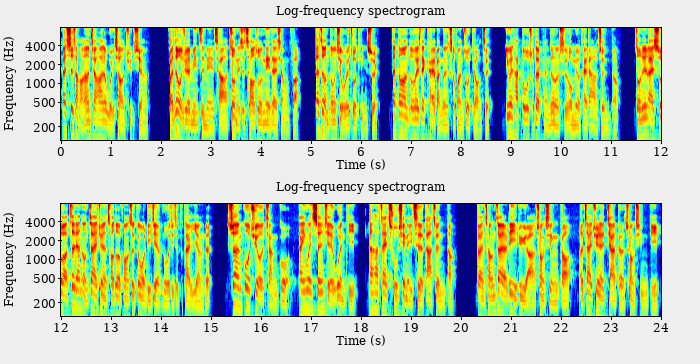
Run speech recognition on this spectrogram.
但市场好像叫它的微笑曲线啊。反正我觉得名字没差，重点是操作内在想法。但这种东西我会做停损。但通常都会在开盘跟收盘做调整，因为它多数在盘中的时候没有太大的震荡。总结来说啊，这两种债券的操作方式跟我理解的逻辑是不太一样的。虽然过去有讲过，但因为升息的问题，让它再出现了一次的大震荡。短长债的利率啊创新高，而债券的价格创新低。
